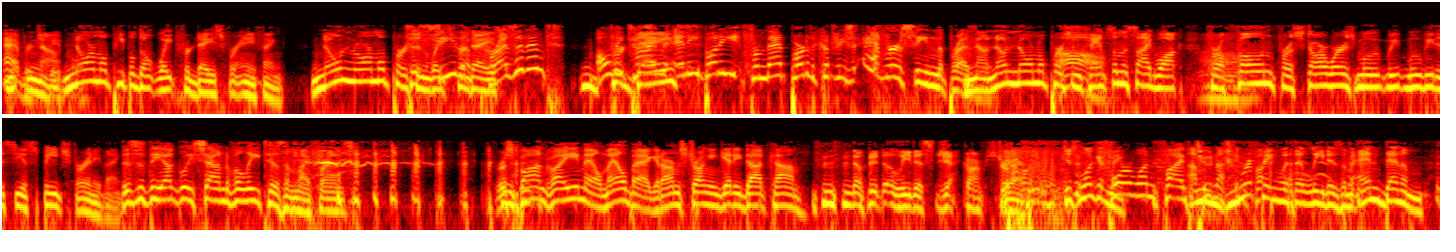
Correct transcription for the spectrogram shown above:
average no, people. normal people don't wait for days for anything. No normal to person waits see for the days. president? Only time days? anybody from that part of the country's ever seen the president. Now, no normal person Oh. camps on the sidewalk for a oh. phone, for a Star Wars movie, movie to see a speech, for anything. This is the ugly sound of elitism, my friends. Respond via email, mailbag at armstrongandgetty.com. Noted elitist Jack Armstrong. Yeah. Just look at me. 415 I'm dripping with elitism and denim.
